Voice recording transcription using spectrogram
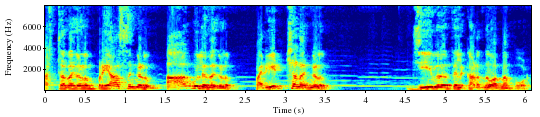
കഷ്ടതകളും പ്രയാസങ്ങളും ആകുലതകളും പരീക്ഷണങ്ങളും ജീവിതത്തിൽ കടന്നു വന്നപ്പോൾ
